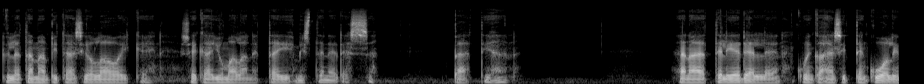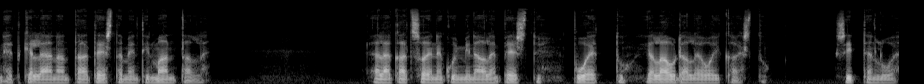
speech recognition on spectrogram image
Kyllä tämän pitäisi olla oikein, sekä Jumalan että ihmisten edessä, päätti hän. Hän ajatteli edelleen, kuinka hän sitten kuolin hetkellään antaa testamentin mantalle. Älä katso ennen kuin minä olen pesty, puettu ja laudalle oikaistu. Sitten lue.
